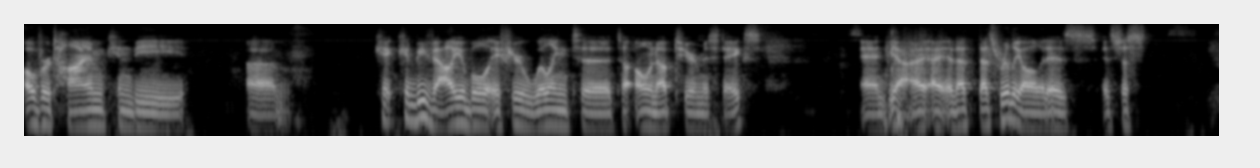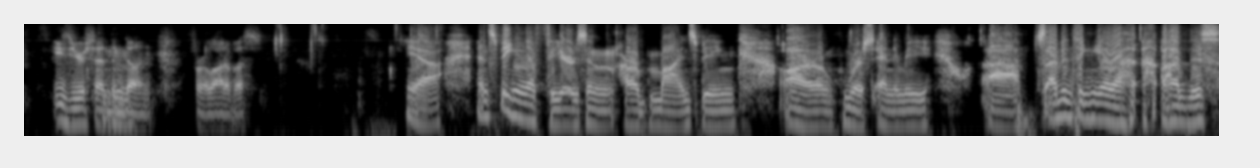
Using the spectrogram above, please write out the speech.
over time can be um, can, can be valuable if you're willing to to own up to your mistakes. And yeah, I, I, that that's really all it is. It's just easier said than Mhm. done for a lot of us. Yeah, and speaking of fears and our minds being our worst enemy, uh, so I've been thinking about, about this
